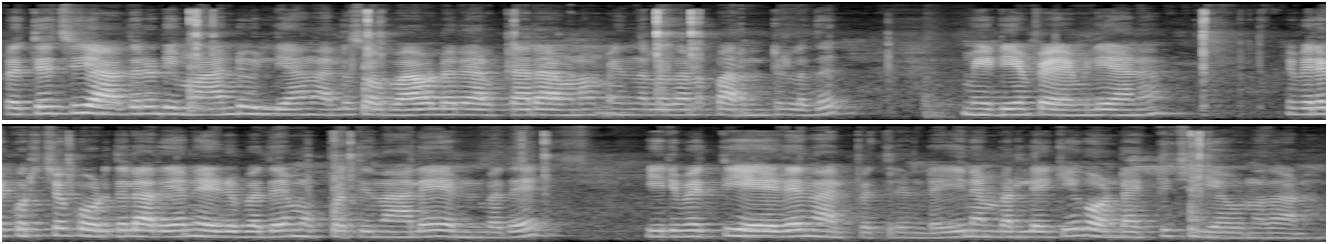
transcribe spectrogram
പ്രത്യേകിച്ച് യാതൊരു ഡിമാൻഡും ഇല്ല നല്ല സ്വഭാവമുള്ള ഒരാൾക്കാരാവണം എന്നുള്ളതാണ് പറഞ്ഞിട്ടുള്ളത്. മീഡിയം ഫാമിലിയാണ്. ഇവരെക്കുറിച്ച് കൂടുതൽ അറിയാൻ എഴുപത് മുപ്പത്തിനാല് എൺപത് ഇരുപത്തിയേഴ് നാൽപ്പത്തിരണ്ട് ഈ നമ്പറിലേക്ക് കോൺടാക്റ്റ് ചെയ്യാവുന്നതാണ്.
